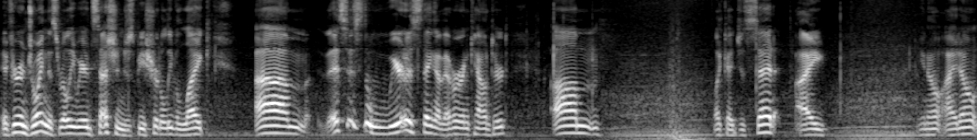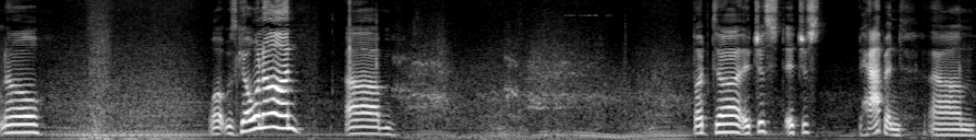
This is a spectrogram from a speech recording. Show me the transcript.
if you're enjoying this really weird session, just be sure to leave a like. Um, this is the weirdest thing I've ever encountered. Um, like I just said, I, you know, I don't know what was going on. Um, but uh, it just it just happened. Um,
